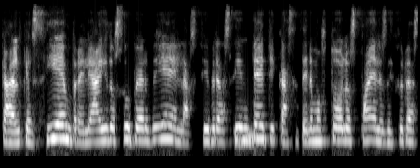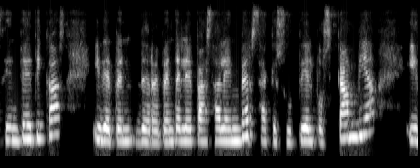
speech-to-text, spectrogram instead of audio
que al que siempre le ha ido súper bien las fibras sintéticas, tenemos todos los pañales de fibras sintéticas y de, repente le pasa a la inversa, que su piel pues cambia y,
